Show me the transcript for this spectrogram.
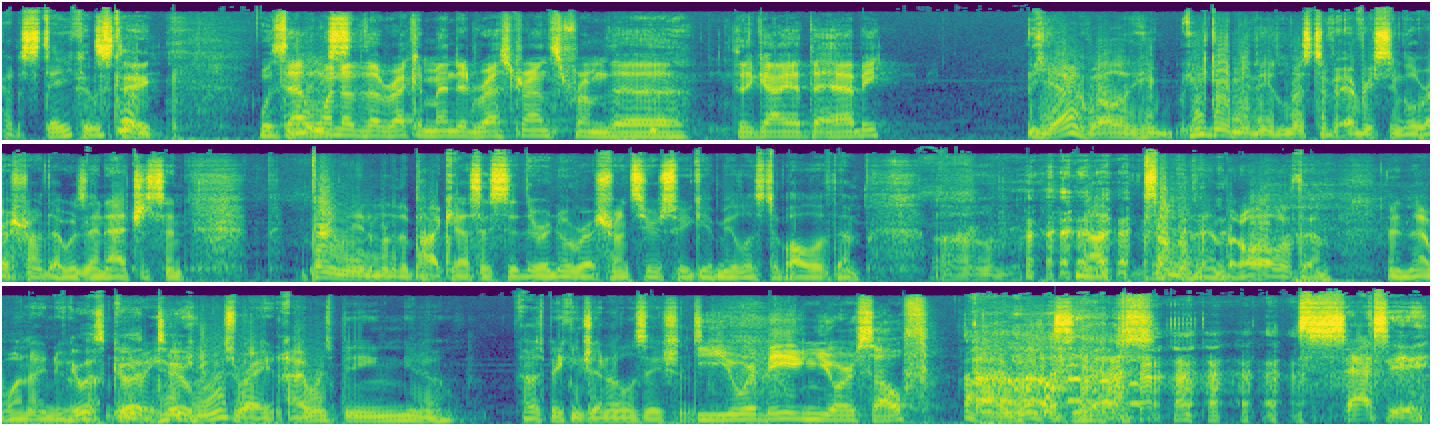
had a steak. It was steak. good. Was that one of the recommended restaurants from the the guy at the Abbey? Yeah, well, he he gave me the list of every single restaurant that was in Atchison. Apparently, in one of the podcasts, I said there are no restaurants here, so he gave me a list of all of them. Um, not some of them, but all of them. And that one I knew. It was about. good, Anyway, he- too. He, was right. I was being, you know, I was making generalizations. You were being yourself. I was, yes, sassy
